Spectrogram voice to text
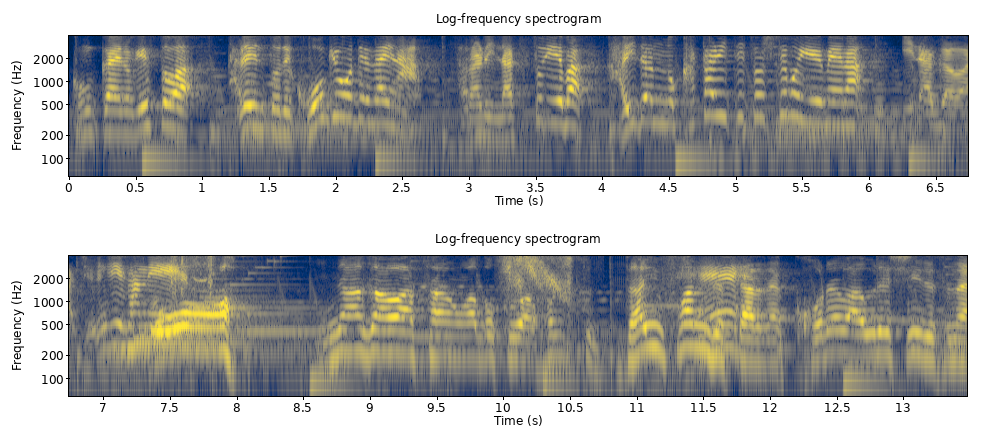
今回のゲストはタレントで工業デザイナーさらに夏といえば怪談の語り手としても有名な稲川淳二さんです稲川さんは僕は本当大ファンですからね、これは嬉しいですね。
